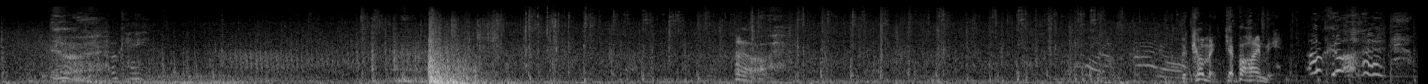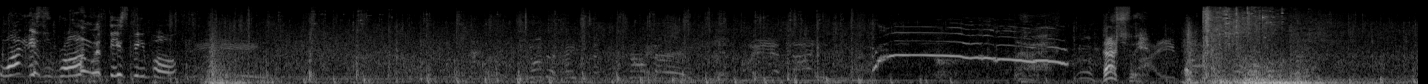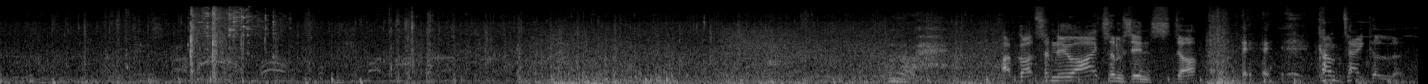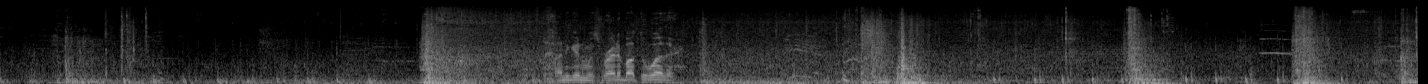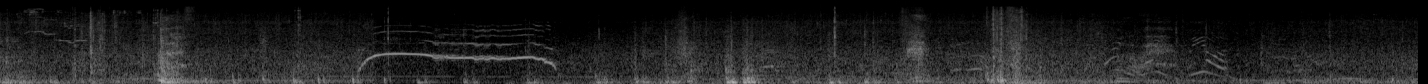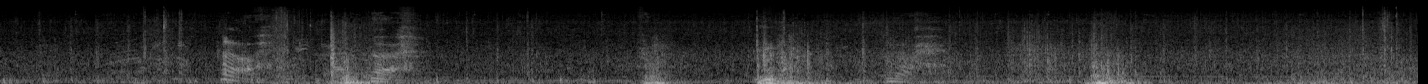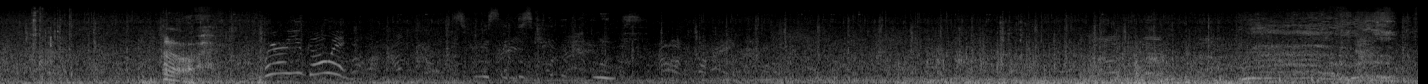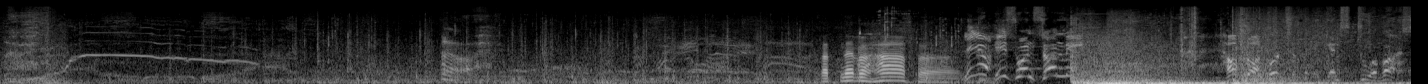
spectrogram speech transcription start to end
Okay. They're coming. Get behind me. Oh god! What is wrong with these people? Ashley! I've got some new items in stock. Come take a look. Hunnigan was right about the weather. Where are you going? Seriously, this can't be happening. That never happened. Leo, this one's on me! How thought? Put something against two of us.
